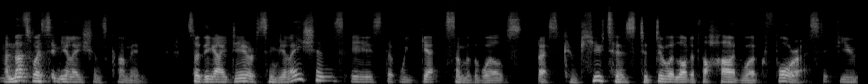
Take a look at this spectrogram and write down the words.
And hmm. that's where simulations come in. So the idea of simulations is that we get some of the world's best computers to do a lot of the hard work for us. If you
